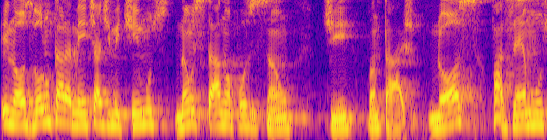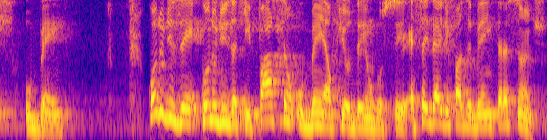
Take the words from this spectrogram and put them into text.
e nós voluntariamente admitimos não estar numa posição de vantagem. Nós fazemos o bem. Quando, dizer, quando diz aqui, façam o bem ao que odeiam você, essa ideia de fazer bem é interessante.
